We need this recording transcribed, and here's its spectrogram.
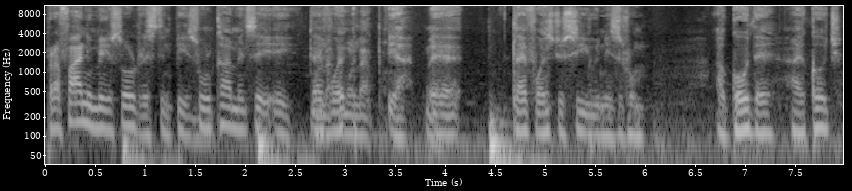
Prafani, may his soul rest in peace, will come and say, Hey, Clive, Mola- wa- yeah, uh, Clive wants to see you in his room. I go there, hi, coach.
